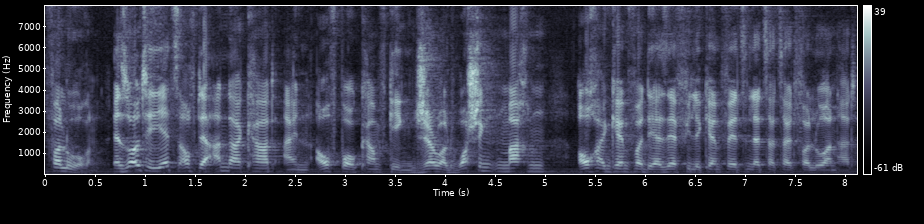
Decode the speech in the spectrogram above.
verloren. Er sollte jetzt auf der Undercard einen Aufbaukampf gegen Gerald Washington machen, auch ein Kämpfer, der sehr viele Kämpfe jetzt in letzter Zeit verloren hat.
